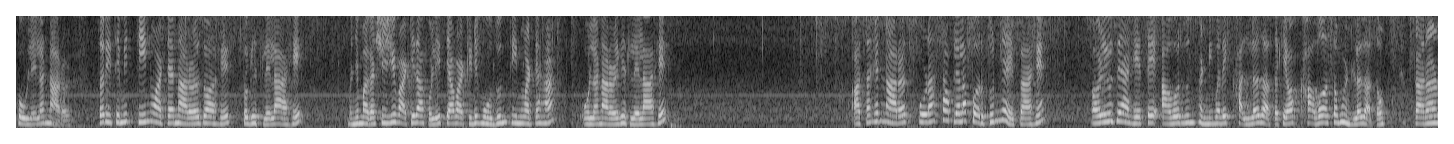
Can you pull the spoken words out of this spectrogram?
खोवलेला नारळ. तर इथे मी तीन वाट्या नारळ जो आहे तो घेतलेला आहे. म्हणजे मगाशी जी वाटी दाखवली त्या वाटीने मोजून तीन वाट्या हा ओला नारळ घेतलेला आहे. आता हे नारळ थोडासा आपल्याला परतून घ्यायचा आहे. अळीव जे आहे ते आवर्जून थंडीमध्ये खाल्लं जातं किंवा खावं असं म्हटलं जातं. कारण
